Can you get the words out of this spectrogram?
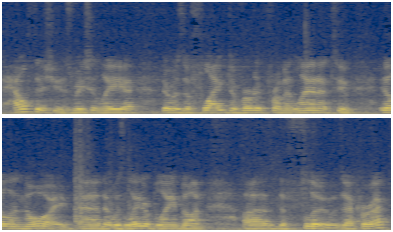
health issues recently. There was a flight diverted from Atlanta to Illinois uh, that was later blamed on uh, the flu. Is that correct?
